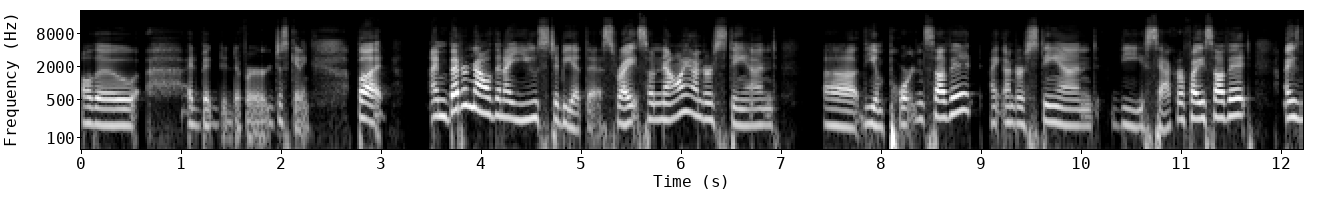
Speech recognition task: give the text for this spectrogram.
although I'd beg to differ. Just kidding. But I'm better now than I used to be at this, right? So now I understand uh, the importance of it. I understand the sacrifice of it. I,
